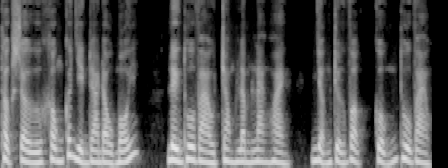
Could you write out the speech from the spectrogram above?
thật sự không có nhìn ra đầu mối, liền thu vào trong lâm lan hoàng, nhận trữ vật cũng thu vào.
